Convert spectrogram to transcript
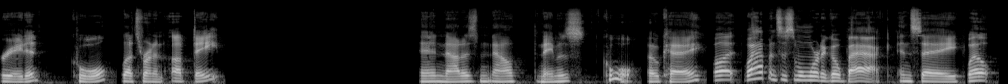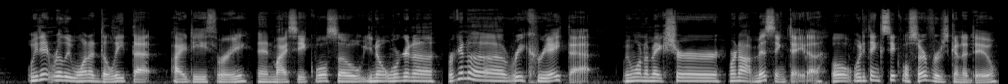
created. Cool. Let's run an update. And now is now the name is cool. Okay. But what happens if someone were to go back and say, well, we didn't really want to delete that ID3 in MySQL. So, you know, we're going to we're going to recreate that. We want to make sure we're not missing data. Well, what do you think SQL Server is going to do?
